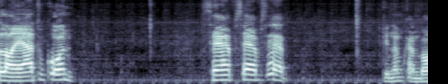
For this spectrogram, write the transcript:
อร่อยอะทุกคนแซบแซบแซบกินน้ำกันบ่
